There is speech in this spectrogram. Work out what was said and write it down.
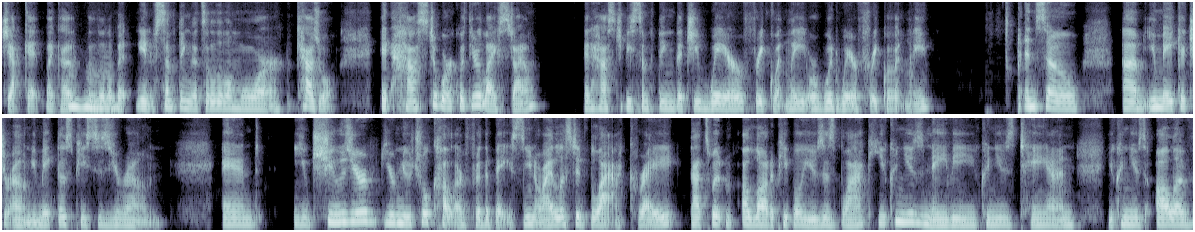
jacket like a, mm-hmm. a, little mm-hmm. bit you know something that's a little more casual it has to work with your lifestyle it has to be something that you wear frequently or would wear frequently and so um, you make it your own you make those pieces your own and you choose your your neutral color for the base. You know i listed black right? That's what a lot of people use is black. You can use navy you can use tan you can use olive.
